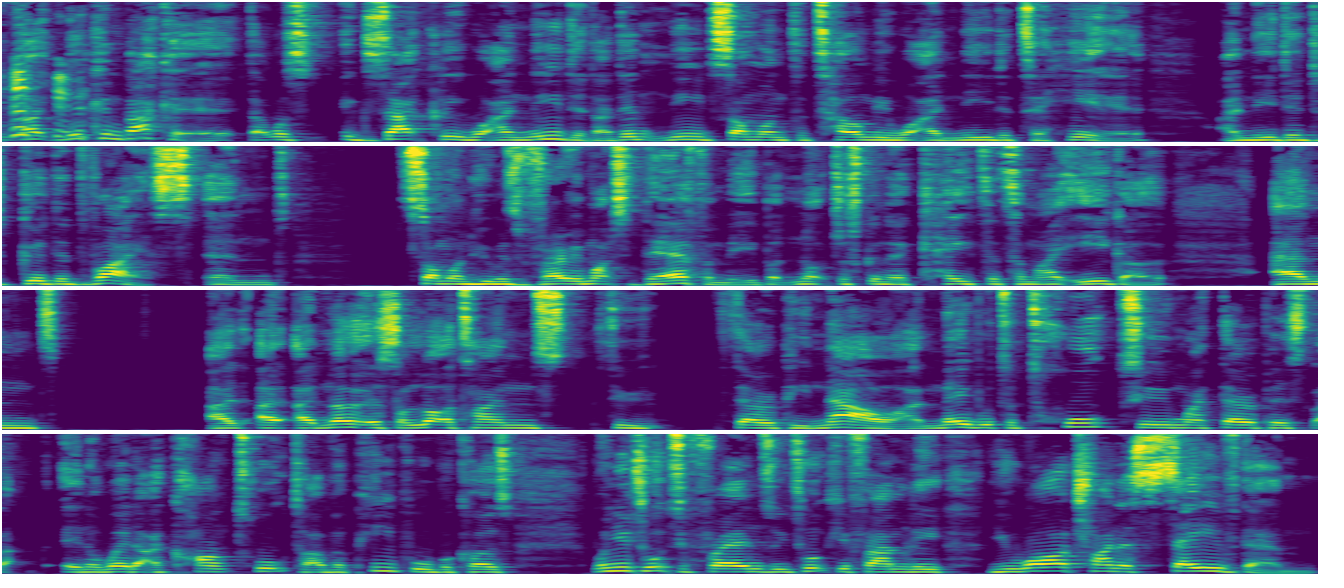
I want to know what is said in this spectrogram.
like looking back at it, that was exactly what I needed. I didn't need someone to tell me what I needed to hear. I needed good advice and someone who was very much there for me, but not just going to cater to my ego. And I, I, I notice a lot of times through therapy now, I'm able to talk to my therapist in a way that I can't talk to other people because when you talk to friends or you talk to your family, you are trying to save them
